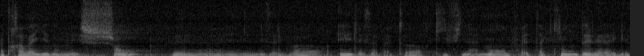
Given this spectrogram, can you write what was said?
à, travailler dans les champs, les éleveurs et les abatteurs, qui finalement, en fait, à qui on délègue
